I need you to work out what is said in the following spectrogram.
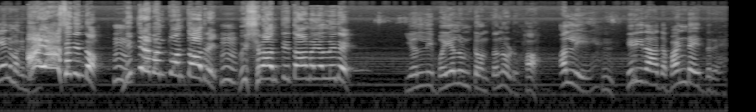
ಏನು ಮಗನ? ಆಯಾಸದಿಂದ ನಿದ್ರೆ ಬಂತು ಅಂತ ಆದ್ರೆ ವಿಶ್ರಾಂತಿ ತಾಣ ಎಲ್ಲಿದೆ? ಎಲ್ಲಿ ಬಯಲುಂಟು ಅಂತ ನೋಡು. ಹಾ. ಅಲ್ಲಿ ಹಿರಿದಾದ ಬಂಡೆ ಇದ್ರೆ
